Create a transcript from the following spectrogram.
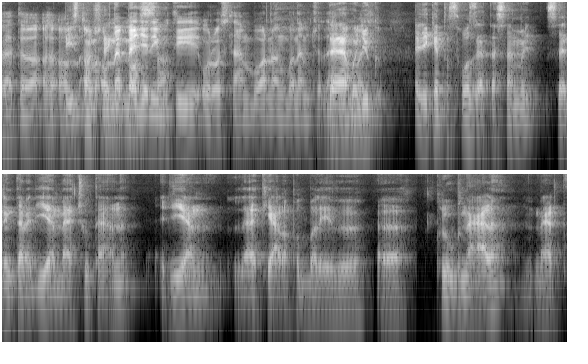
Hát a, a, a, a, a Megyeri úti oroszlán barlangban nem csodálom, De hogy- mondjuk egyébként azt hozzáteszem, hogy szerintem egy ilyen meccs után, egy ilyen lelkiállapotban lévő ö, klubnál, mert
